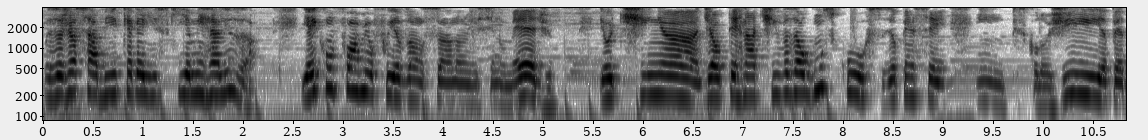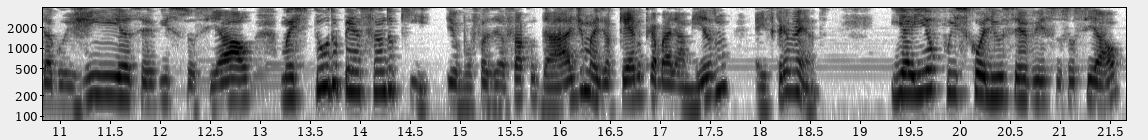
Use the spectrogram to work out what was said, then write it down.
mas eu já sabia que era isso que ia me realizar. E aí, conforme eu fui avançando no ensino médio, eu tinha de alternativas alguns cursos. Eu pensei em psicologia, pedagogia, serviço social, mas tudo pensando que eu vou fazer a faculdade, mas eu quero trabalhar mesmo é escrevendo. E aí eu fui escolher o serviço social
